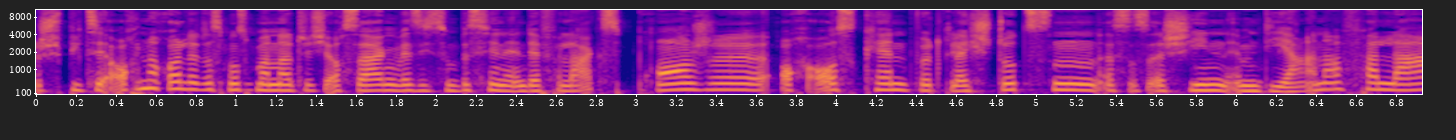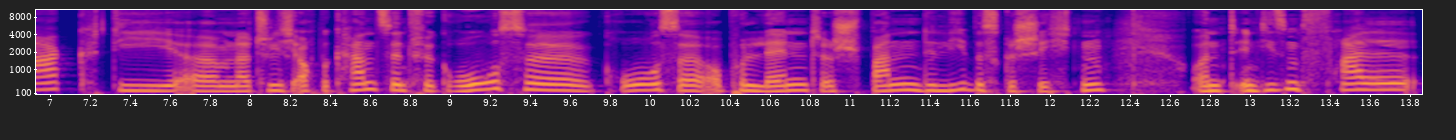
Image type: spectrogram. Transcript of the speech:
spielt sie auch eine Rolle. Das muss man natürlich auch sagen. Wer sich so ein bisschen in der Verlagsbranche auch auskennt, wird gleich stutzen. Es ist erschienen im Diana Verlag, die ähm, natürlich auch bekannt sind für große, große, opulente, spannende Liebesgeschichten. Und in diesem Fall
